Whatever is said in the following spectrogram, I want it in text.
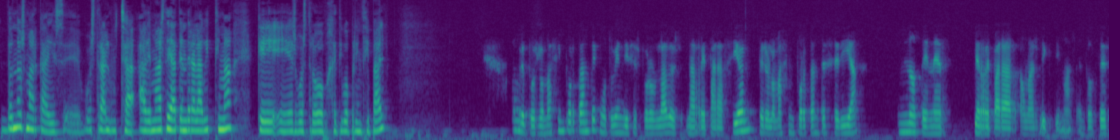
¿dónde os marcáis eh, vuestra lucha, además de atender a la víctima, que es vuestro objetivo principal? Hombre, pues lo más importante, como tú bien dices, por un lado es la reparación, pero lo más importante sería no tener que reparar a unas víctimas. Entonces,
